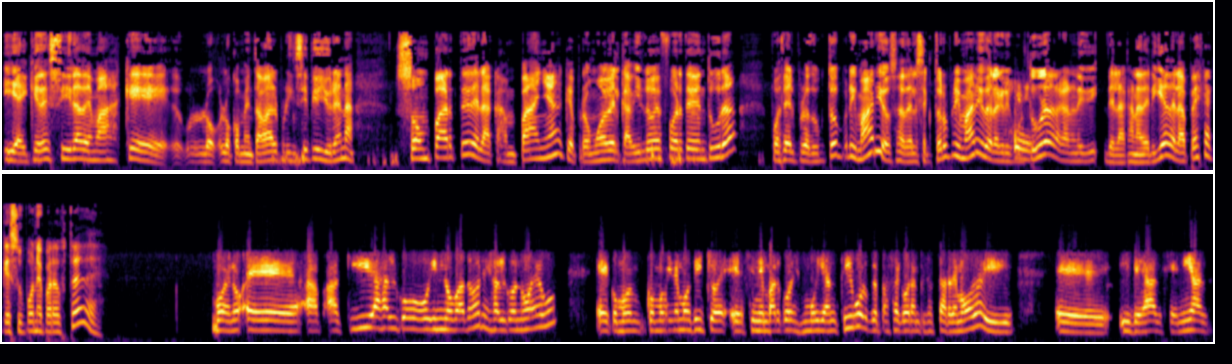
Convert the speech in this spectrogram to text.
Y hay que decir además que, lo, comentaba al principio Yurena, son parte de la campaña que promueve el Cabildo de Fuerteventura, pues del producto primario, o sea, del sector primario, de la agricultura, de la ganadería, de la pesca, ¿qué supone para ustedes? Bueno, eh, aquí es algo innovador, es algo nuevo. Eh, como, como bien hemos dicho, eh, sin embargo, es muy antiguo, lo que pasa es que ahora empieza a estar de moda y eh, ideal, genial,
